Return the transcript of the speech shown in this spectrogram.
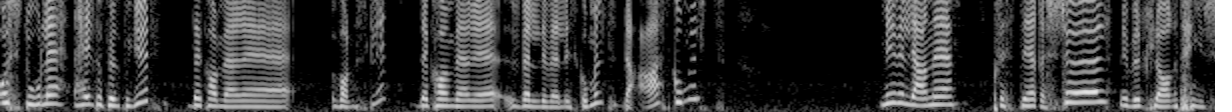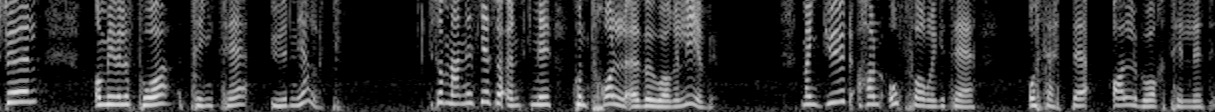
Å stole helt og fullt på Gud det kan være vanskelig. Det kan være veldig veldig skummelt. Det er skummelt. Vi vil gjerne prestere sjøl, vi vil klare ting sjøl, og vi vil få ting til uten hjelp. Som mennesker så ønsker vi kontroll over våre liv. Men Gud han oppfordrer ikke til å sette all vår tillit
